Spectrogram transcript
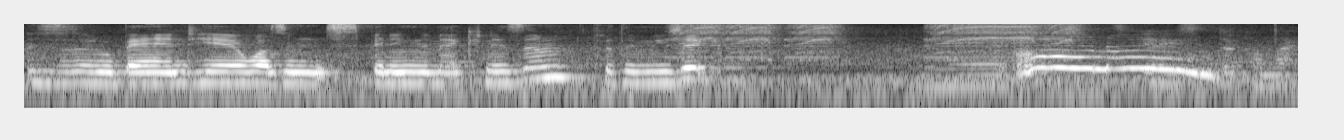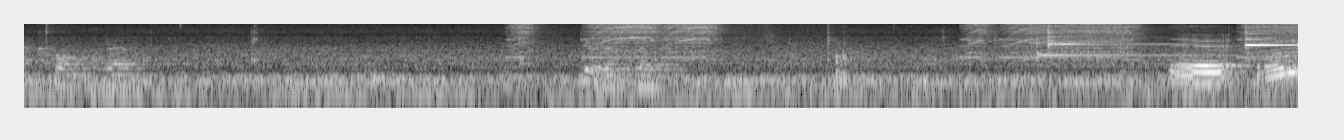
This little band here wasn't spinning the mechanism for the music. Oh no! stuck on that cord there. Give it a. There, oh,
